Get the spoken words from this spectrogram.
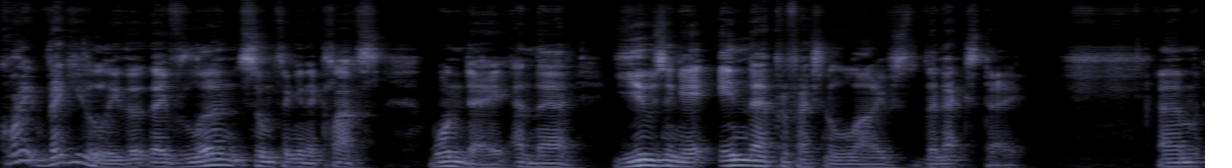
quite regularly that they've learned something in a class one day and they're using it in their professional lives the next day. Um,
